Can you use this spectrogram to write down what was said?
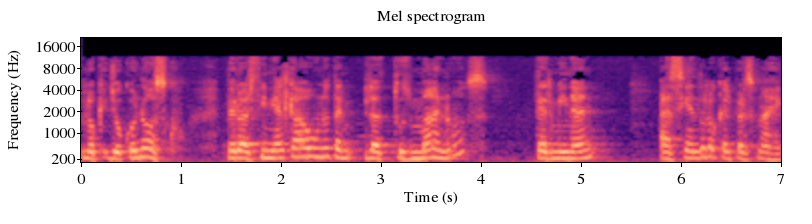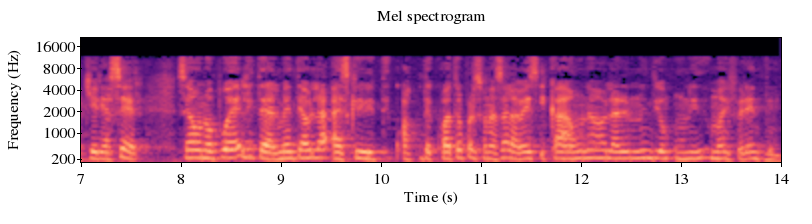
lo que yo conozco. Pero al fin y al cabo, uno la- tus manos terminan haciendo lo que el personaje quiere hacer. O sea, uno puede literalmente hablar, a escribir de, cua- de cuatro personas a la vez y cada una va a hablar en un idioma, un idioma diferente.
